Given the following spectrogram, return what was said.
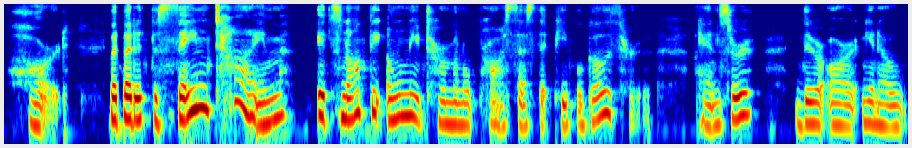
hard. But but at the same time it's not the only terminal process that people go through. Cancer there are you know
